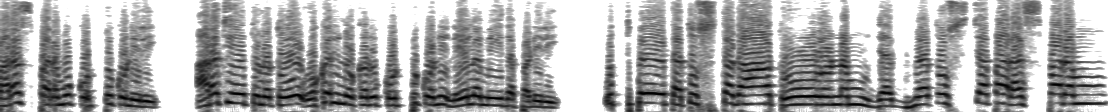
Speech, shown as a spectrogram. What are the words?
పరస్పరము కొట్టుకొనిరి. అరచేతులతో ఒకరినొకరు కొట్టుకొని నేలమీద పడిరి. ఉత్పేతతుస్తదా తూర్ణం జఘ్నతుశ్చ పరస్పరం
